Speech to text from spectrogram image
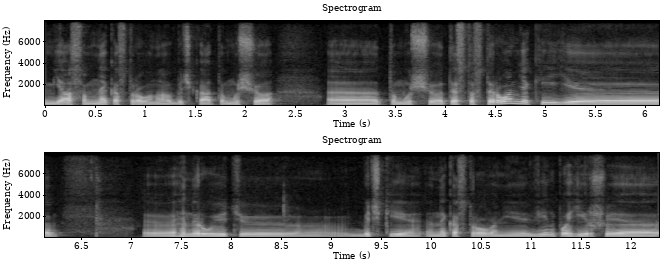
м'ясом некастрованого бичка, тому що, е, тому що тестостерон, який е, е, генерують е, бички некастровані, він погіршує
